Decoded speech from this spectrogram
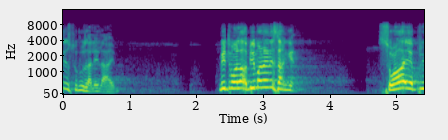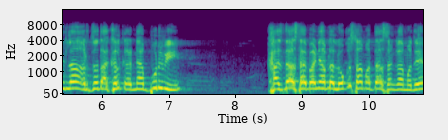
ते सुरू झालेलं आहे. मी तुम्हाला अभिमानाने सांगेन सोळा एप्रिलला अर्ज दाखल करण्यापूर्वी खासदार साहेबांनी आपल्या लोकसभा मतदारसंघामध्ये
